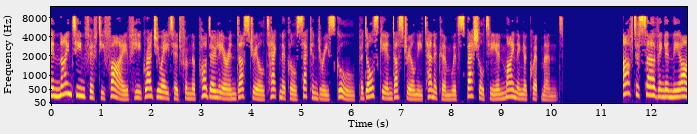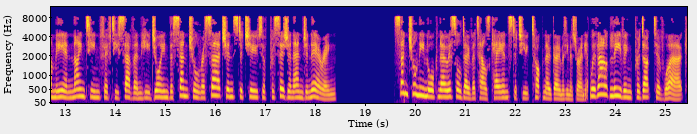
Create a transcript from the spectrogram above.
In 1955 he graduated from the Podolia Industrial Technical Secondary School Podolsky Industrialny with specialty in mining equipment. After serving in the Army in 1957 he joined the Central Research Institute of Precision Engineering, Centralny Norkno Isildovatelske Institute Tokno Without leaving productive work,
